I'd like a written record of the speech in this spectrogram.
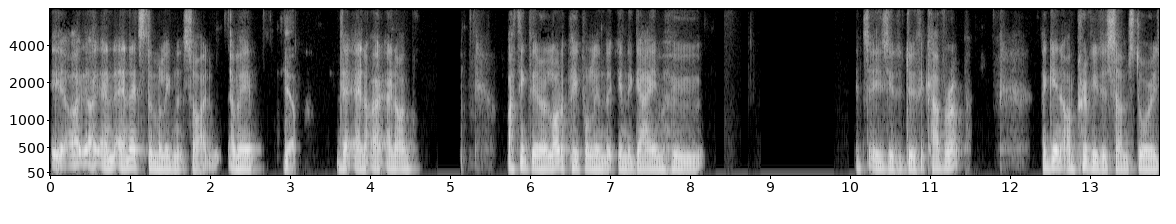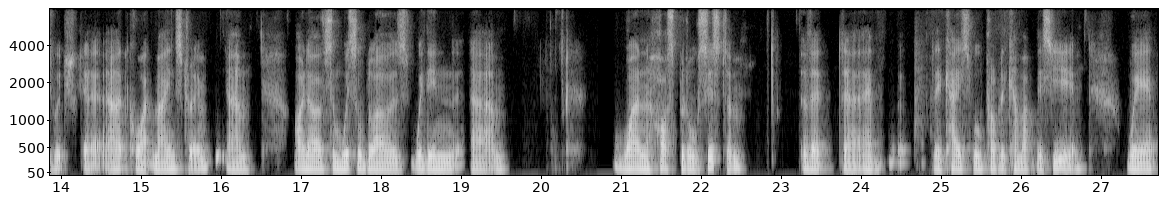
yeah, I, I, and and that's the malignant side. I mean, yeah, that, and I, and I'm, I think there are a lot of people in the in the game who it's easier to do the cover up. Again, I'm privy to some stories which uh, aren't quite mainstream. Um, I know of some whistleblowers within um, one hospital system that uh, have their case will probably come up this year, where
